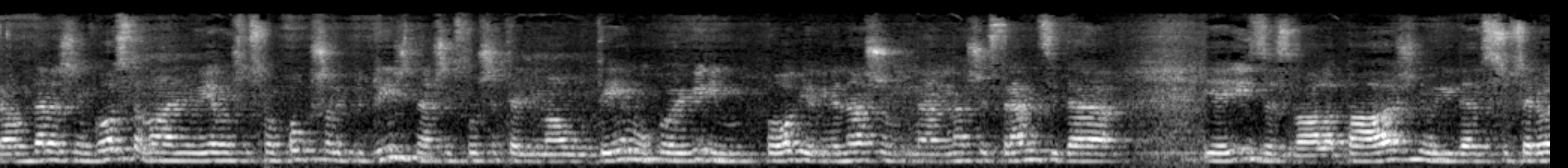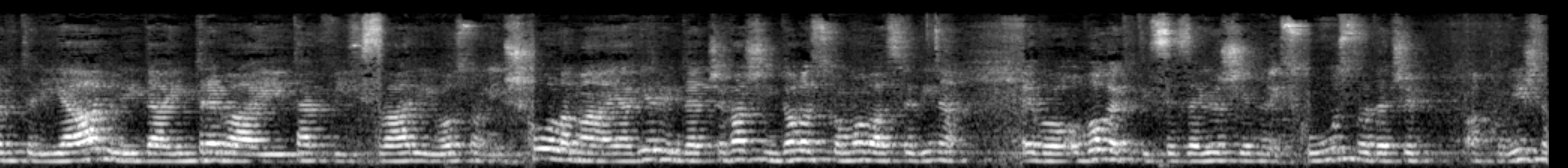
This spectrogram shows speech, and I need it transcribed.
na ovom današnjem gostovanju i evo što smo pokušali približiti našim slušateljima ovu temu koju vidim po objavi na, našom, na našoj stranici da je izazvala pažnju i da su se roditelji javili da im treba i takvih stvari u osnovnim školama. Ja vjerujem da će vašim dolaskom ova sredina evo, obogatiti se za još jedno iskustvo, da će, ako ništa,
